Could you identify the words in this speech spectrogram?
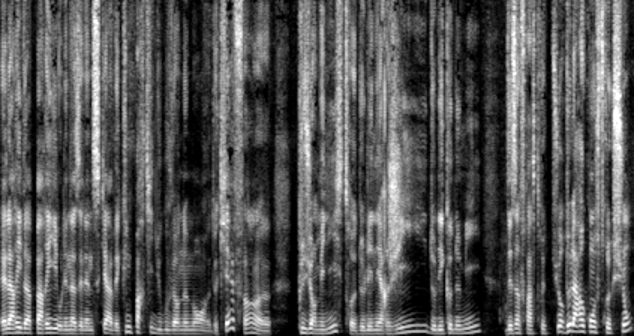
Elle arrive à Paris, Olena Zelenska, avec une partie du gouvernement de Kiev, hein, euh, plusieurs ministres de l'énergie, de l'économie, des infrastructures, de la reconstruction.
